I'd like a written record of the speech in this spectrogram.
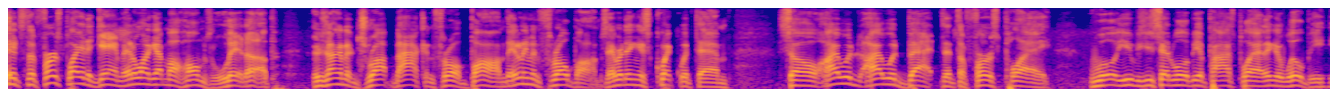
It's the first play of the game. They don't want to get Mahomes lit up. He's not going to drop back and throw a bomb. They don't even throw bombs. Everything is quick with them. So I would I would bet that the first play will you you said will it be a pass play? I think it will be.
